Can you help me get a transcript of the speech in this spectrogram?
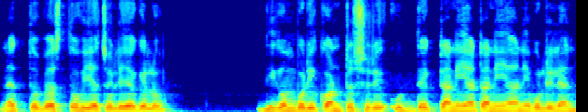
নেত্য ব্যস্ত হইয়া চলিয়া গেল। দিগম্বরী কণ্ঠস্বরে উদ্বেগ টানিয়া টানিয়া আনি বলিলেন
